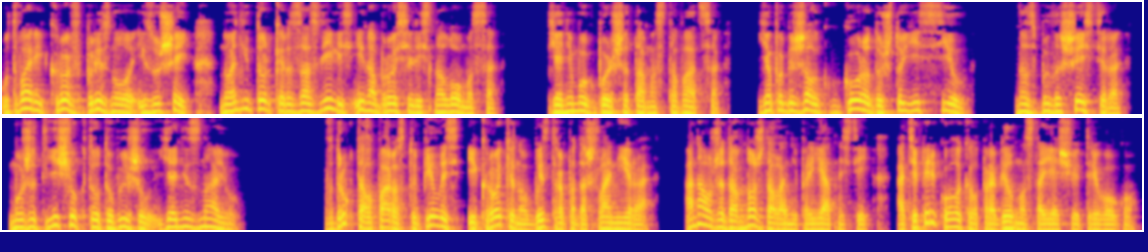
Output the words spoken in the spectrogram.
У тварей кровь брызнула из ушей, но они только разозлились и набросились на Ломаса. Я не мог больше там оставаться. Я побежал к городу, что есть сил. Нас было шестеро, может еще кто-то выжил, я не знаю. Вдруг толпа расступилась, и к Рокину быстро подошла Нира. Она уже давно ждала неприятностей, а теперь колокол пробил настоящую тревогу.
